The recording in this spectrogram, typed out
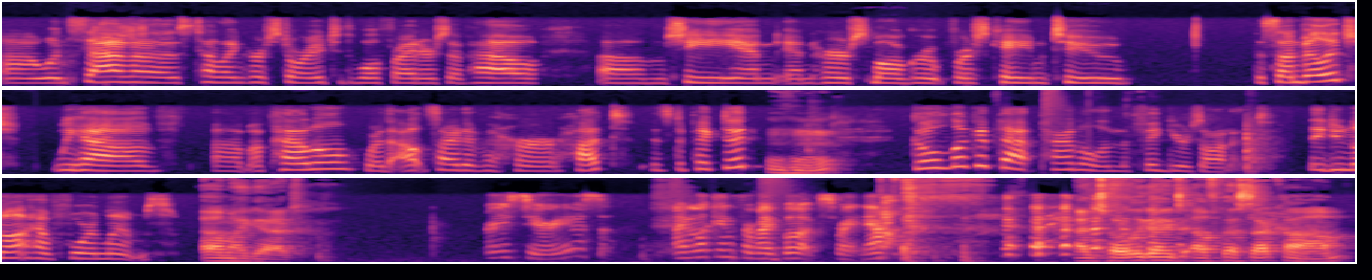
uh, when Savah is telling her story to the Wolf Riders of how um, she and and her small group first came to the Sun Village. We have um, a panel where the outside of her hut is depicted. Mhm. Go look at that panel and the figures on it. They do not have four limbs. Oh my god. Are you serious? I'm looking for my books right now. I'm totally going to elfquest.com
